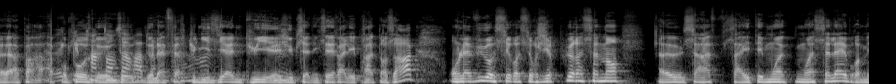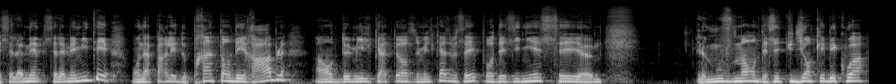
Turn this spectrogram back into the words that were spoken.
euh, à, propos de, l'affaire tunisienne, puis mm. égyptienne, etc., les printemps arabes. On l'a vu aussi ressurgir plus récemment. ça, a été moins, moins célèbre, mais c'est la, même, la même idée. On a parlé de printemps d'érable en 2014-2015, vous savez, pour désigner le mouvement des étudiants québécois.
